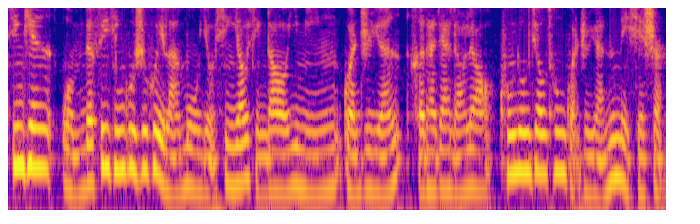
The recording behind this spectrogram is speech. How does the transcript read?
今天我们的飞行故事会栏目有幸邀请到一名管制员，和大家聊聊空中交通管制员的那些事儿。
